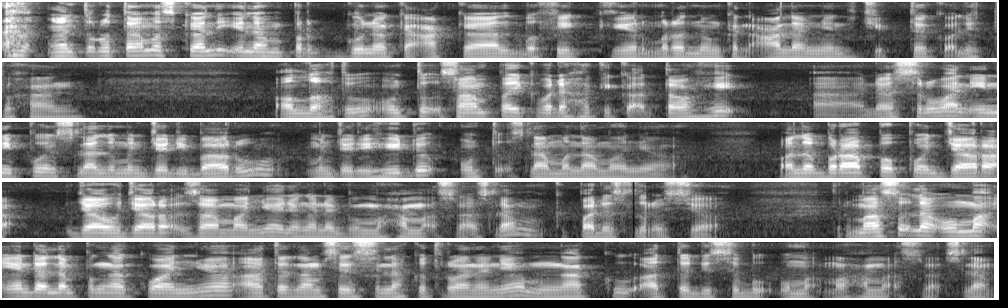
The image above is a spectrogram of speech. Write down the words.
Yang terutama sekali ialah mempergunakan akal berfikir merenungkan alam yang diciptakan oleh Tuhan Allah tu untuk sampai kepada hakikat tauhid. Ha, dan seruan ini pun selalu menjadi baru menjadi hidup untuk selama-lamanya. Walau berapa pun jarak jauh jarak zamannya dengan Nabi Muhammad SAW kepada seluruh manusia Termasuklah umat yang dalam pengakuannya atau dalam silsilah keturunannya mengaku atau disebut umat Muhammad SAW.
